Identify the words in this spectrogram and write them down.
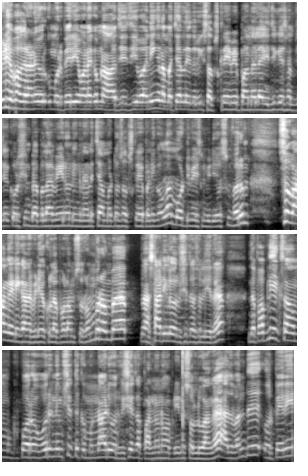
வீடியோ பார்க்குற அனைவருக்கும் ஒரு பெரிய வணக்கம். நான் ஆர்ஜே ஜீவா. நீங்கள் நம்ம சேனல் இது வரைக்கும் சப்ஸ்கிரைபே பண்ணல எஜுகேஷன் சப்ஜெக்ட் கொஸ்டின் பேப்பர்லாம் வேணும் நீங்கள் நினச்சா மட்டும் சப்ஸ்கிரைப் பண்ணிக்கோங்க. மோட்டிவேஷன் வீடியோஸும் வரும். ஸோ வாங்க இன்றைக்கான வீடியோக்குள்ளே போகலாம் ஸோ ரொம்ப ரொம்ப நான் ஸ்டார்டிங்கில் ஒரு விஷயத்த சொல்லிடுறேன். இந்த பப்ளிக் எக்ஸாமுக்கு போகிற ஒரு நிமிஷத்துக்கு முன்னாடி ஒரு விஷயத்த பண்ணணும் அப்படின்னு சொல்லுவாங்க. அது வந்து ஒரு பெரிய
